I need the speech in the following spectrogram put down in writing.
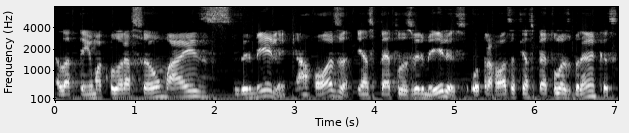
ela tem uma coloração mais vermelha. A rosa tem as pétalas vermelhas, outra rosa tem as pétalas brancas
